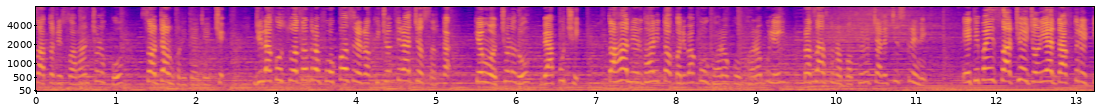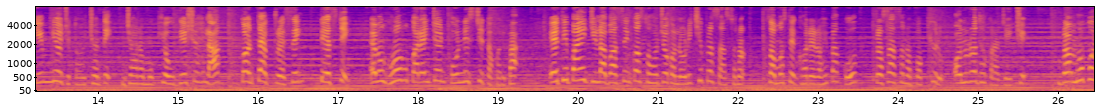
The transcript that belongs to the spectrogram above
ସାତଟି ସହରାଞ୍ଚଳକୁ ସଟ୍ଡାଉନ୍ କରିଦିଆଯାଇଛି ଜିଲ୍ଲାକୁ ସ୍ୱତନ୍ତ୍ର ଫୋକସ୍ରେ ରଖିଛନ୍ତି ରାଜ୍ୟ ସରକାର କେଉଁ ଅଞ୍ଚଳରୁ ବ୍ୟାପୁଛି ତାହା ନିର୍ଦ୍ଧାରିତ କରିବାକୁ ଘରକୁ ଘର ବୁଲି ପ୍ରଶାସନ ପକ୍ଷରୁ ଚାଲିଛି ସ୍କ୍ରିନିଂ এথিপাই ষাঠিয়ে জনিয়া ডাক্তারী টিম নিয়োজিত হয়েছেন যার মুখ্য উদ্দেশ্য হল কন্টাক্ট ট্রেসিং টেস্টিং এবং হোম কোয়ারেন্টাইনকু নিশ্চিত করা এথিপাই জেলাবাসী সহযোগ লোড়ি প্রশাসন সমস্তে ঘরে রহবা প্রশাসন পক্ষ অনুরোধ করা ବ୍ରହ୍ମପୁର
